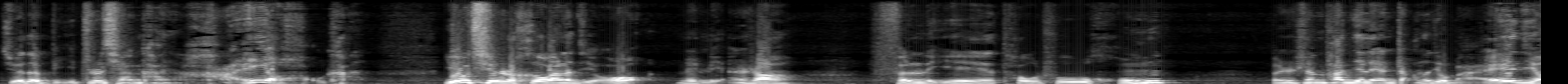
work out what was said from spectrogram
觉得比之前看呀还要好看，尤其是喝完了酒，那脸上粉里透出红，本身潘金莲长得就白净，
